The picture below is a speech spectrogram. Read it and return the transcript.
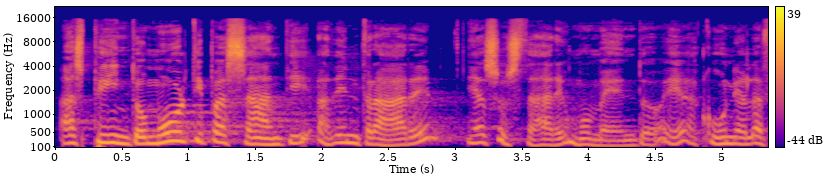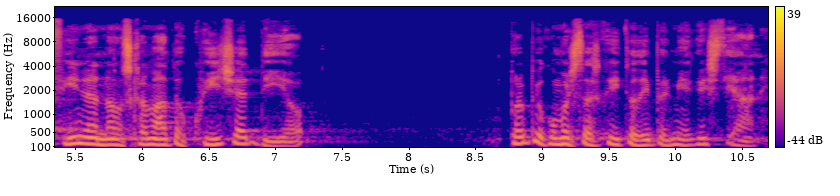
ha spinto molti passanti ad entrare e a sostare un momento e alcuni alla fine hanno esclamato qui c'è Dio, proprio come sta scritto dei primi cristiani.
